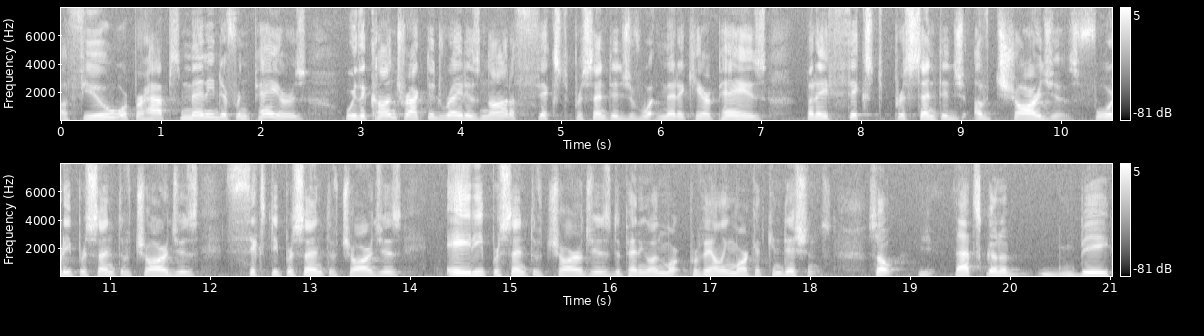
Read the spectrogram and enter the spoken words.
a few or perhaps many different payers where the contracted rate is not a fixed percentage of what Medicare pays, but a fixed percentage of charges 40% of charges, 60% of charges, 80% of charges, depending on mar prevailing market conditions. So that's going to be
